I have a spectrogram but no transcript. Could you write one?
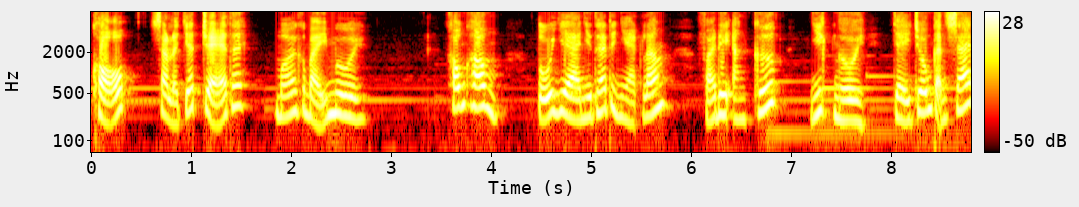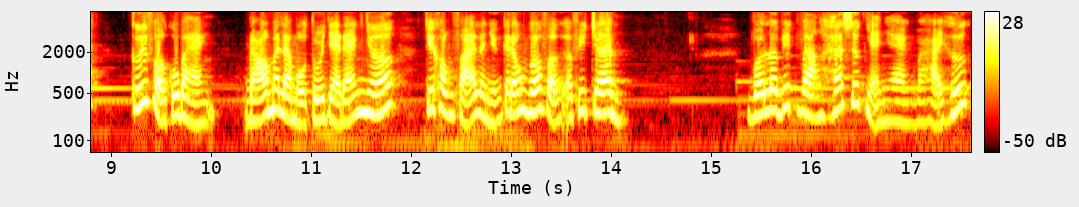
Khổ, sao lại chết trẻ thế, mới có 70. Không không, tuổi già như thế thì nhạt lắm, phải đi ăn cướp, giết người, chạy trốn cảnh sát, cưới vợ của bạn. Đó mới là một tuổi già đáng nhớ, chứ không phải là những cái đống vớ vẩn ở phía trên. Với lối viết văn hết sức nhẹ nhàng và hài hước,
